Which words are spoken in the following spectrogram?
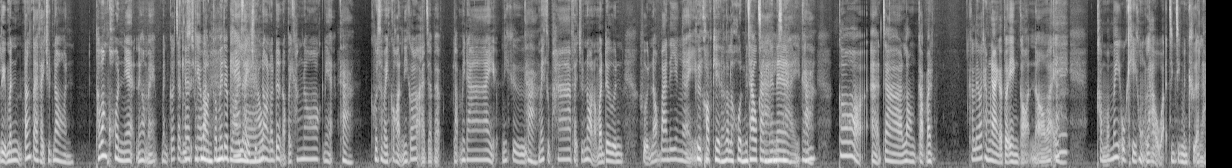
หรือมันตั้งแต่ใส่ชุดนอน เพราะบางคนเนี่ยนึกออกไหมมันก็จะรู้แค่สึกชุดแค่นอว่านก็ไม่เรียบร้อแค่ยแล้วใส่ชุดนอนแล้วเดินออกไปข้างนอกเนี่ยค่ะ คนสมัยก่อนนี่ก็อาจจะแบบรับไม่ได้ นี่คือค่ะไม่สุภาพใส่ชุดนอนออกมาเดินเหินนอกบ้านได้ยังไง คือขอบเขตของแต่ละคนไม่เท่ากันใช่แน่ใช่ๆค่ะก็อาจจะลองกลับมา เขาเรียกว่าทำงานกับตัวเองก่อนเนาะว่าค่ะเอ๊ะคำว่าไม่โอเคของเราอะจริง ๆ มันคืออะไร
